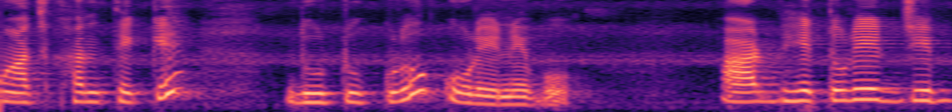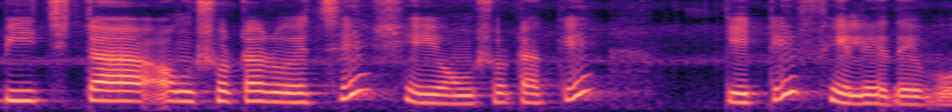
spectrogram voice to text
মাঝখান থেকে দু টুকরো করে নেব। আর ভেতরের যে বীজটা অংশটা রয়েছে, সেই অংশটাকে কেটে ফেলে দেবো।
